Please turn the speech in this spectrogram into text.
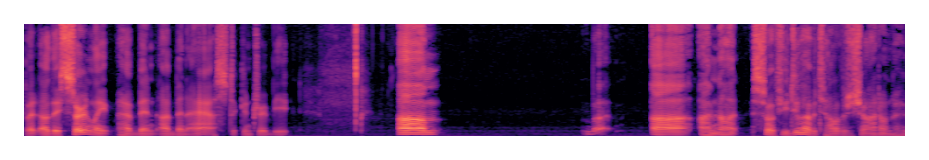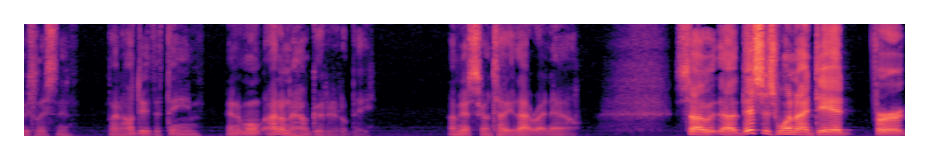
But uh, they certainly have been. I've been asked to contribute. Um. But uh, I'm not. So if you do have a television show, I don't know who's listening, but I'll do the theme, and it won't. I don't know how good it'll be. I'm just going to tell you that right now. So uh, this is one I did for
